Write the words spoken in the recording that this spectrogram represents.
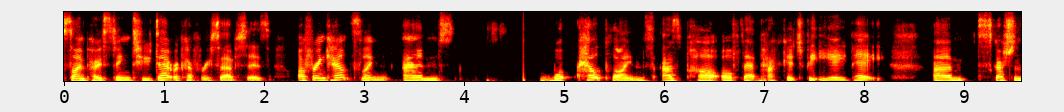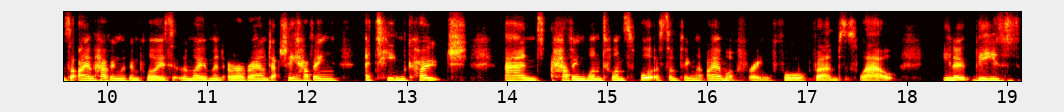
signposting to debt recovery services, offering counselling and helplines as part of their package for EAP. Um, discussions that I'm having with employers at the moment are around actually having a team coach and having one-to-one support is something that I'm offering for firms as well. You know, these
